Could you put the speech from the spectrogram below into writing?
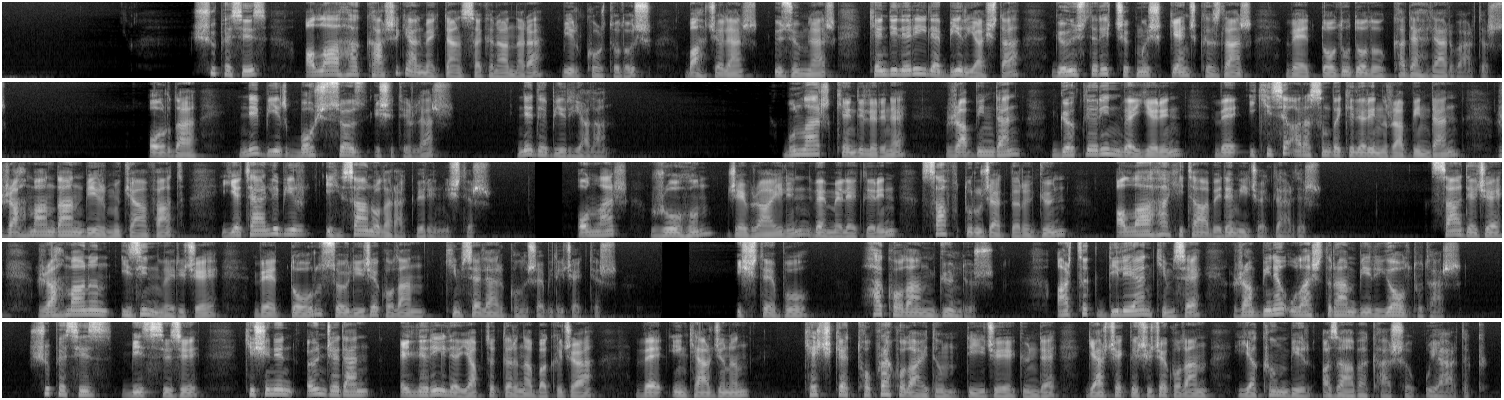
Şüphesiz Allah'a karşı gelmekten sakınanlara bir kurtuluş, bahçeler, üzümler, kendileriyle bir yaşta göğüsleri çıkmış genç kızlar ve dolu dolu kadehler vardır. Orada ne bir boş söz işitirler, ne de bir yalan. Bunlar kendilerine Rabbinden göklerin ve yerin ve ikisi arasındakilerin Rabbinden, Rahman'dan bir mükafat, yeterli bir ihsan olarak verilmiştir. Onlar, ruhun, Cebrail'in ve meleklerin saf duracakları gün, Allah'a hitap edemeyeceklerdir. Sadece Rahman'ın izin vereceği ve doğru söyleyecek olan kimseler konuşabilecektir. İşte bu, hak olan gündür artık dileyen kimse Rabbine ulaştıran bir yol tutar. Şüphesiz biz sizi kişinin önceden elleriyle yaptıklarına bakacağı ve inkarcının keşke toprak olaydım diyeceği günde gerçekleşecek olan yakın bir azaba karşı uyardık.''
